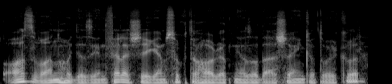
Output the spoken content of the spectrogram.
az van, hogy az én feleségem szokta hallgatni az adásainkat olykor,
